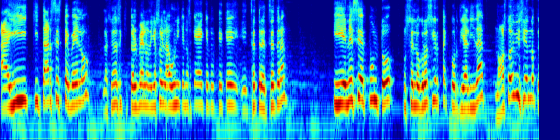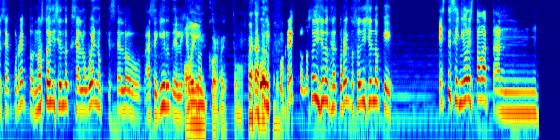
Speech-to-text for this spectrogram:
ahí quitarse este velo, la señora se quitó el velo de yo soy la única, no sé qué, qué, qué, qué etcétera, etcétera, y en ese punto pues se logró cierta cordialidad. No estoy diciendo que sea correcto, no estoy diciendo que sea lo bueno, que sea lo a seguir del ejemplo. O incorrecto. O incorrecto, no estoy diciendo que sea correcto, estoy diciendo que este señor estaba tan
